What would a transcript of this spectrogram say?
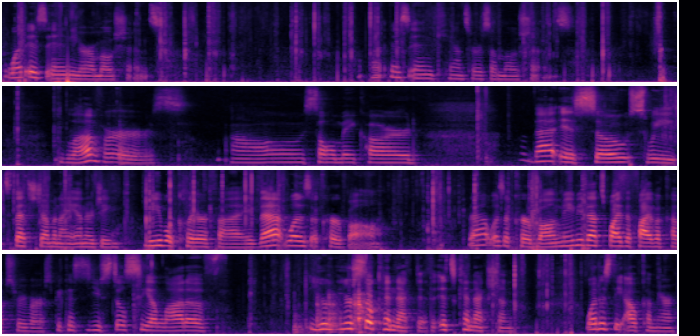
What is in your emotions? What is in Cancer's emotions? Lovers. Oh, soulmate card. That is so sweet. That's Gemini energy. We will clarify. That was a curveball. That was a curveball. And maybe that's why the Five of Cups reversed because you still see a lot of, you're, you're still connected. It's connection. What is the outcome here?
